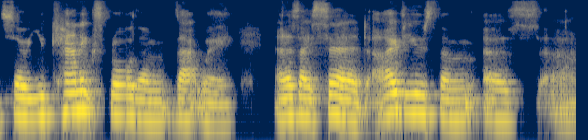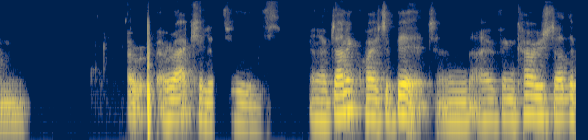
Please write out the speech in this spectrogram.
So you can explore them that way. And as I said, I've used them as um, oracular tools, and I've done it quite a bit. And I've encouraged other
